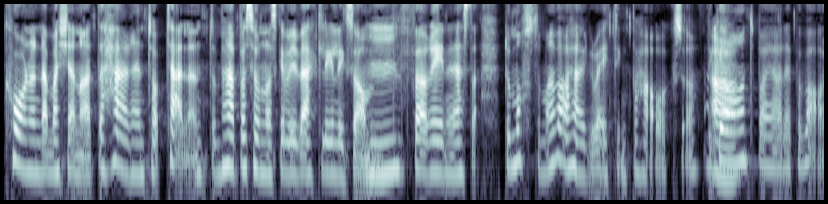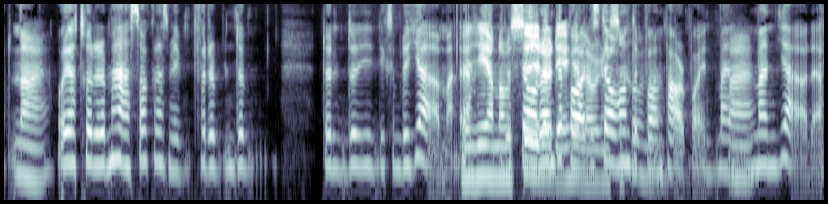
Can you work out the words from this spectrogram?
cornern där man känner att det här är en top talent, de här personerna ska vi verkligen liksom mm. föra in i nästa. Då måste man vara hög rating på how också. Det går ja. inte bara att göra det på vad. Nej. Och jag tror det är de här sakerna som vi, för då, då, då, då, liksom, då gör man det. Det det, det hela Det står inte på en powerpoint, men man gör det.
